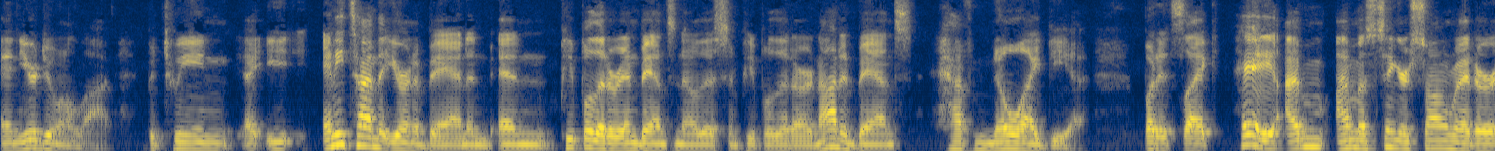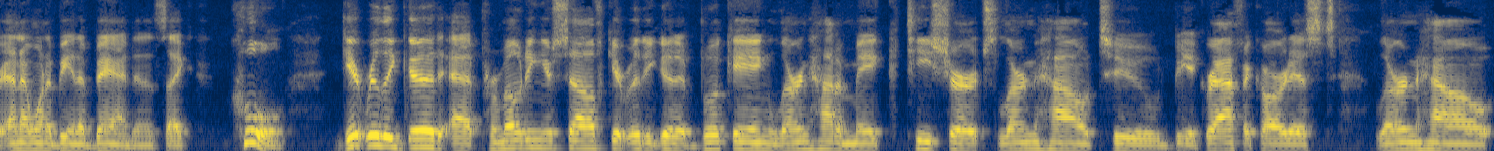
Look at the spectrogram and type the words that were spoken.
and you're doing a lot between uh, anytime that you're in a band, and and people that are in bands know this, and people that are not in bands have no idea. But it's like, hey, I'm I'm a singer songwriter, and I want to be in a band, and it's like, cool. Get really good at promoting yourself. Get really good at booking. Learn how to make T-shirts. Learn how to be a graphic artist. Learn how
